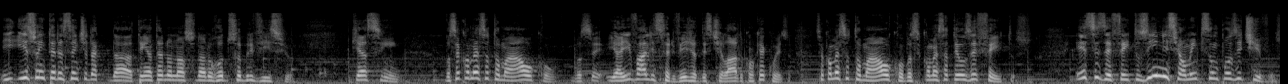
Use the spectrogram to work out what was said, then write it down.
E isso é interessante, da, da- tem até no nosso Naruhodo sobre vício. Que é assim, você começa a tomar álcool, você, e aí vale cerveja, destilado, qualquer coisa. Você começa a tomar álcool, você começa a ter os efeitos. Esses efeitos inicialmente são positivos.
